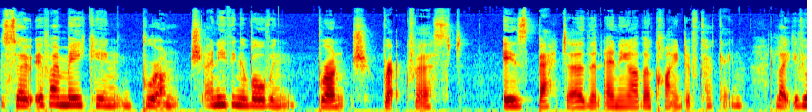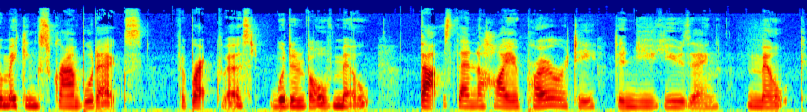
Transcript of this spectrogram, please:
So if I'm making brunch, anything involving brunch, breakfast is better than any other kind of cooking. Like if you're making scrambled eggs for breakfast would involve milk that's then a higher priority than you using milk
